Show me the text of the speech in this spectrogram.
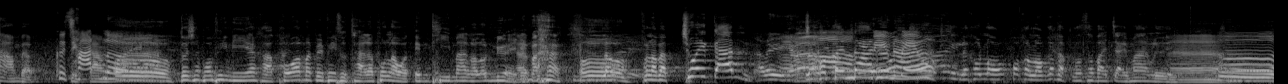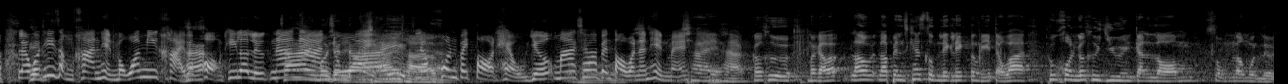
ตามแบบคือสีงชัดงเลยเออโดยเฉพาะเพลงนี้อะครับ เพราะว่ามันเป็นเพลงสุดท้ายแล้วพวกเราอะเต็มที่มากแล้วเราเหนื่อยกันมากเออแล้วพวกเราแบบช่วยกันอะไรอย่างเงี้ยแล้วเขาเต้นได้ด้วยนะ บิ้ว ใช่แล้วเขาร้องพอเขาร้องก็แบบเราสบายใจมากเลยอ่าโอ้แล้วก็ที่สำคัญเห็นบอกว่ามีขายแบบฮะของที่ระลึกหน้าใช่งานด้วย merchandise ใช่ครับ แล้วคนไปต่อแถวเยอะมากใช่ไหมเป็นต่อวันนั้นเห็นไหม ใช่ครับก็คือเหมือนกับว่าเราเราเป็นแค่ซุ้มเล็ก ๆ ตรงนี้ แต่ว่าทุกคนก็คือยืนกันล้อมซุ้มเราหมดเลย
